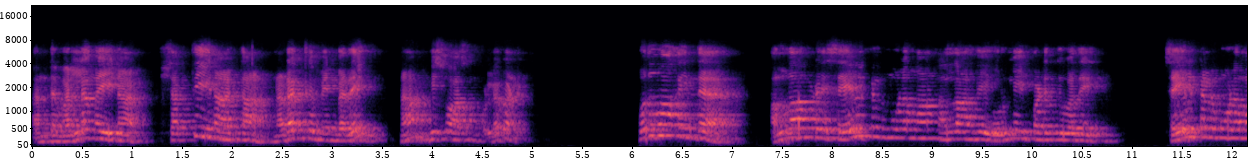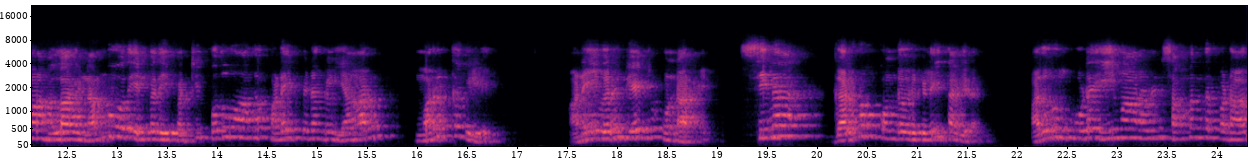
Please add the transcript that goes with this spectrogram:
அந்த வல்லமையினால் சக்தியினால் தான் நடக்கும் என்பதை நாம் விசுவாசம் கொள்ள வேண்டும். பொதுவாக இந்த அல்லாவுடைய செயல்கள் மூலமாக அல்லாஹை ஒருமைப்படுத்துவது செயல்கள் மூலமாக அல்லாஹை நம்புவது என்பதை பற்றி பொதுவாக படைப்பிடங்கள் யாரும் மறுக்கவில்லை. அனைவரும் ஏற்றுக்கொண்டார்கள். சில கர்வம் கொண்டவர்களே தவிர அதுவும் கூட ஈமானுடன் சம்பந்தப்படாத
